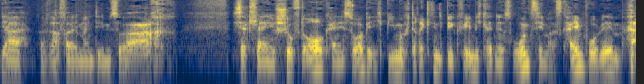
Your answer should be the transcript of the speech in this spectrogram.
ja, Raphael meinte ihm so, ach, dieser kleine Schuft, oh, keine Sorge, ich beame euch direkt in die Bequemlichkeiten des Wohnzimmers, kein Problem. Ha,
